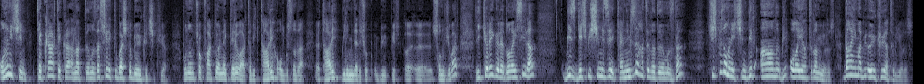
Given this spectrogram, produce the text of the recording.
Onun için tekrar tekrar anlattığımızda sürekli başka bir öykü çıkıyor. Bunun çok farklı örnekleri var. Tabii ki tarih olgusunda da, tarih biliminde de çok büyük bir sonucu var. Ricoeur'e göre dolayısıyla biz geçmişimizi kendimizi hatırladığımızda hiçbir zaman için bir anı, bir olayı hatırlamıyoruz. Daima bir öyküyü hatırlıyoruz.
